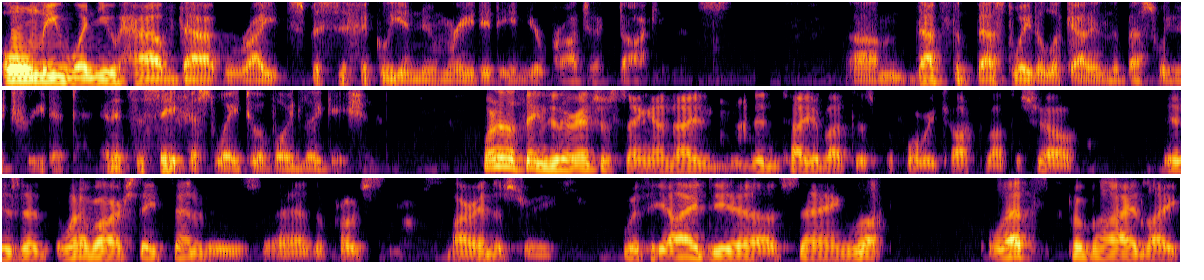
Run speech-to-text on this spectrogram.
only when you have that right specifically enumerated in your project documents. Um, that's the best way to look at it and the best way to treat it. And it's the safest way to avoid litigation. One of the things that are interesting, and I didn't tell you about this before we talked about the show, is that one of our state senators has approached our industry with the idea of saying, look, let's provide like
